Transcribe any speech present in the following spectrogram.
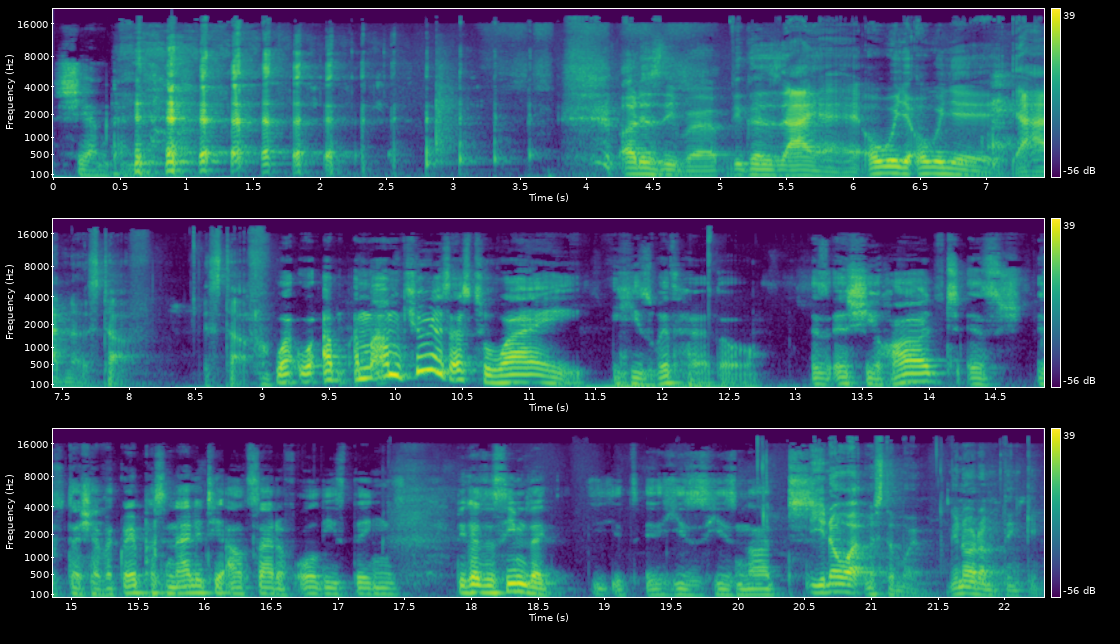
Shiam Honestly, bro, because I oh yeah oh yeah yeah no, it's tough. It's tough. What, what, I'm, I'm I'm curious as to why he's with her though. Is is she hot? Is, sh- is does she have a great personality outside of all these things? Because it seems like it, it, he's he's not. You know what, Mr. Moy? You know what I'm thinking?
